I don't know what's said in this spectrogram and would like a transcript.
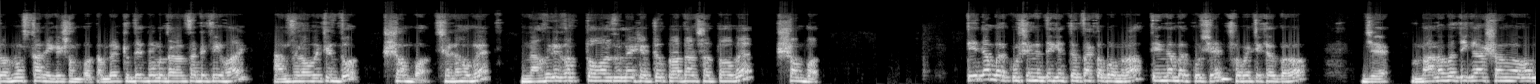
জন্মস্থান নাকি সম্পদ। আমরা একটু দেখব আমাদের আনসারটা কি হয়। আনসার হবে কিন্তু সম্পদ। সেটা হবে নাগরিকত্ব অর্জনের ক্ষেত্রে প্রধান শর্ত হবে সম্পদ। তিন নম্বর কোশ্চেনের দিকে তাকাবো আমরা। তিন নম্বর কোশ্চেন সবাই খেয়াল করো, যে মানবাধিকার সংরক্ষণ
